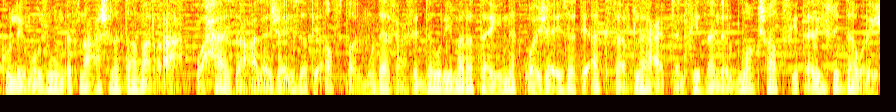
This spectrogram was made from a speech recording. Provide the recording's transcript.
كل النجوم 12 مرة وحاز على جائزة أفضل مدافع في الدوري مرتين وجائزة أكثر لاعب تنفيذا لل block shot في تاريخ الدوري.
